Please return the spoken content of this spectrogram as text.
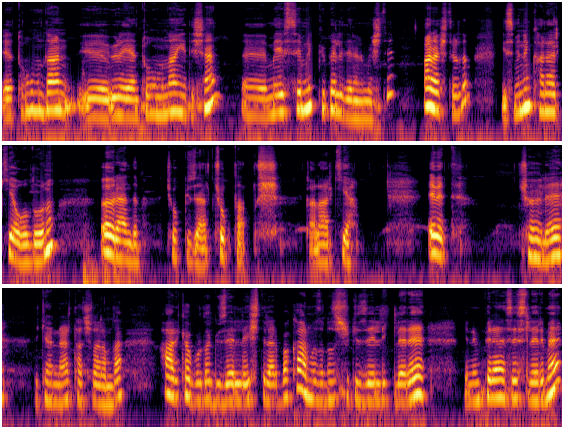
e, tohumundan e, üreyen, tohumundan yetişen e, mevsimlik küpeli denilmişti. Araştırdım. İsminin kararkiya olduğunu öğrendim. Çok güzel, çok tatlış. Kalarkiya. Evet. Şöyle dikenler taçlarımda harika burada güzelleştiler. Bakar mısınız şu güzelliklere? Benim prenseslerime.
